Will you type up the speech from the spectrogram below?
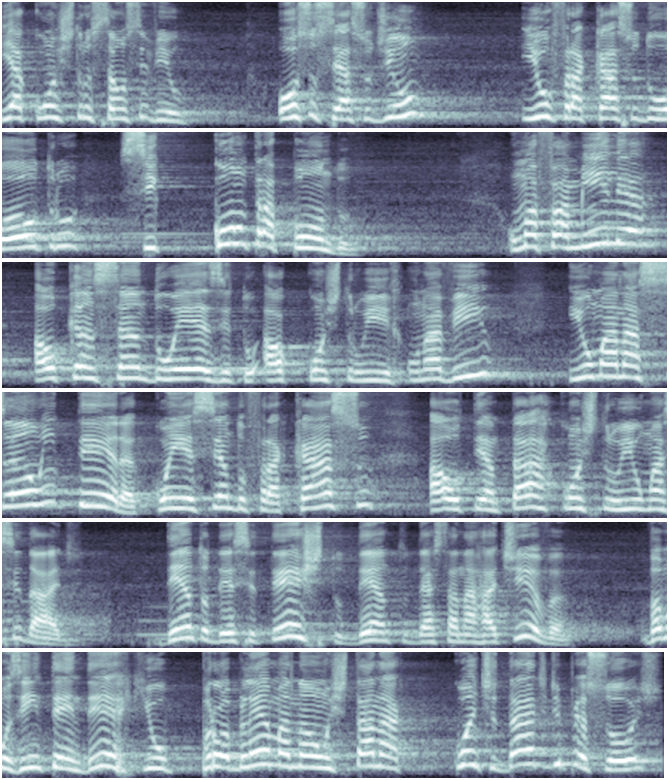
e a construção civil. O sucesso de um e o fracasso do outro se contrapondo. Uma família alcançando o êxito ao construir um navio e uma nação inteira conhecendo o fracasso ao tentar construir uma cidade. Dentro desse texto, dentro dessa narrativa, vamos entender que o problema não está na quantidade de pessoas,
